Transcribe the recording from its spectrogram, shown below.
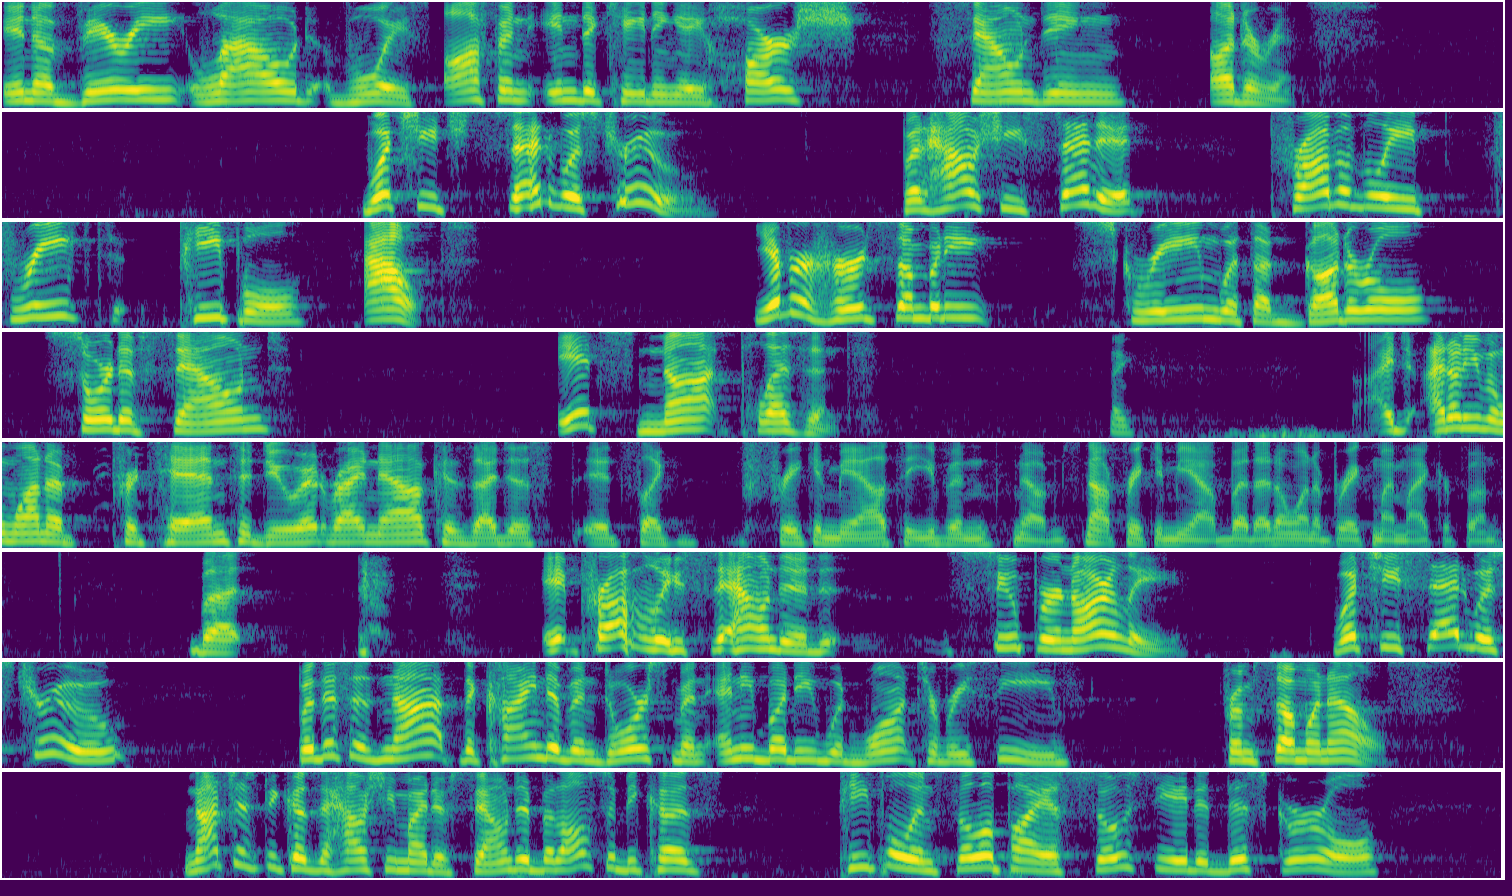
in a very loud voice, often indicating a harsh sounding utterance. What she said was true, but how she said it probably freaked people out. You ever heard somebody scream with a guttural sort of sound? It's not pleasant. I, I don't even want to pretend to do it right now because I just, it's like freaking me out to even, no, it's not freaking me out, but I don't want to break my microphone. But it probably sounded super gnarly. What she said was true, but this is not the kind of endorsement anybody would want to receive from someone else. Not just because of how she might have sounded, but also because people in Philippi associated this girl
